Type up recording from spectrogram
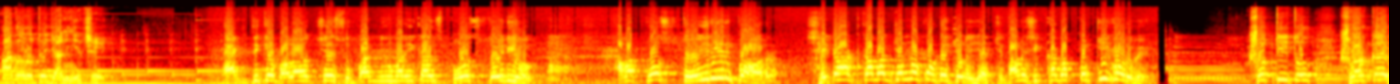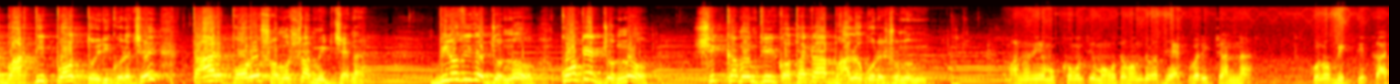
আদালতে জানিয়েছে। একদিকে বলা হচ্ছে সুপার নিউমারিক্যালস পোস্ট তৈরি হোক। আবার পোস্ট তৈরির পর সেটা আটকাবার জন্য কোর্টে চলে যাচ্ছে। তাহলে শিক্ষা দপ্তর কি করবে? সত্যিই তো সরকার বাড়তি পদ তৈরি করেছে, তারপরও সমস্যা মিটছে না। বিরোধীদের জন্য, কোর্টের জন্য শিক্ষামন্ত্রীর কথাটা ভালো করে শুনুন। মাননীয় মুখ্যমন্ত্রী মমতা বন্দ্যোপাধ্যায় একবারই চান না কোনো ব্যক্তির কাজ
